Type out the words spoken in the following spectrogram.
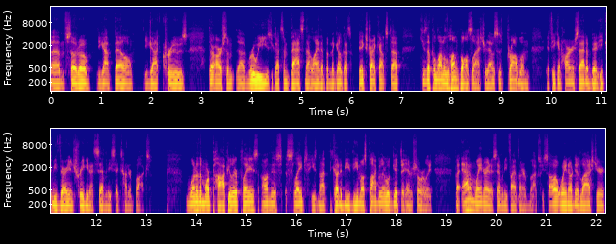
um, Soto. You got Bell. You got Cruz. There are some uh, Ruiz. You got some bats in that lineup, but Megill got some big strikeout stuff. He's up a lot of long balls last year. That was his problem. If he can harness that a bit, he could be very intriguing at seventy six hundred bucks. One of the more popular plays on this slate. He's not going to be the most popular. We'll get to him shortly. But Adam Wainwright at 7,500 bucks. We saw what Wayno did last year.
